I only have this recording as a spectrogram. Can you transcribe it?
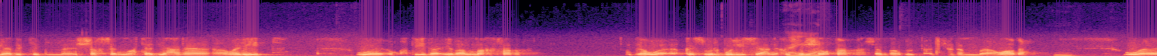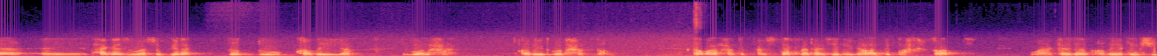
جابت ال- الشخص المعتدي على وليد وأقتيل إلى المخفر. اللي هو قسم البوليس يعني قسم أيوة. الشرطة عشان برضه يبقى الكلام واضح. واتحجز وسجلت ضده قضية جنحة قضية جنحة طبعا. طبعا هتبقى استكمل هذه الإجراءات بالتحقيقات وهكذا القضية تمشي.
